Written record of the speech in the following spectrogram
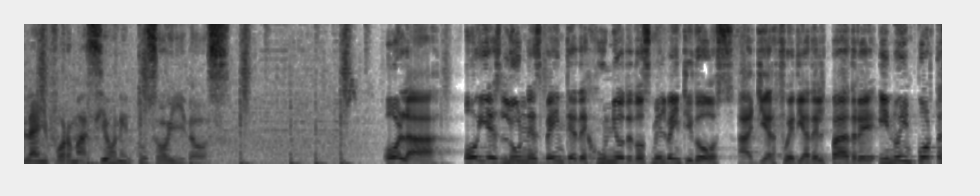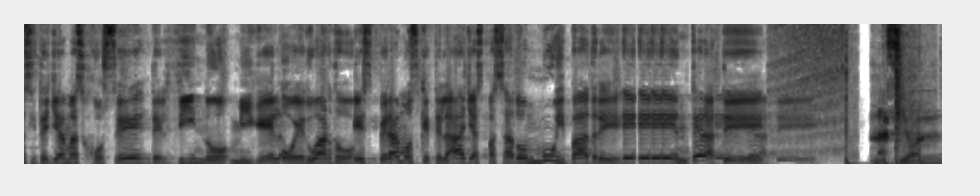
La información en tus oídos. Hola, hoy es lunes 20 de junio de 2022. Ayer fue Día del Padre y no importa si te llamas José, Delfino, Miguel o Eduardo. Esperamos que te la hayas pasado muy padre. E, e, entérate. Nación.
